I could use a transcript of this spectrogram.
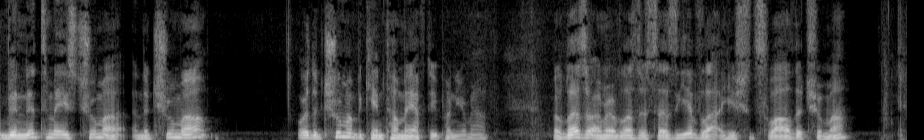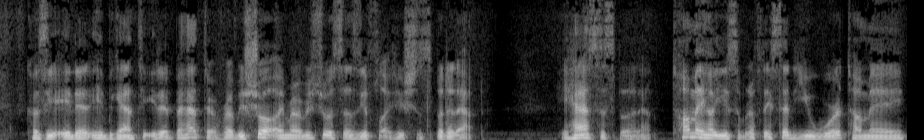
Vinitme's truma, and the truma, or the truma became tame after you put in your mouth. But Blazer, Amr Blazer says, Yivla, he should swallow the truma, because he ate it, he began to eat it beheter. Rabbi Shua, Rabbi Shua says, Yifla, he should spit it out. He has to spit it out. Tame ha'yisa, but if they said you were tame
